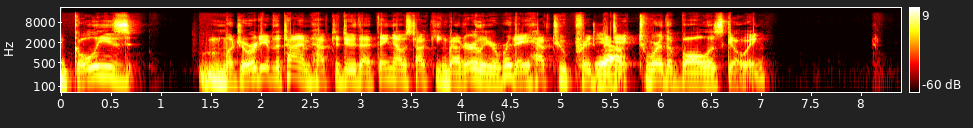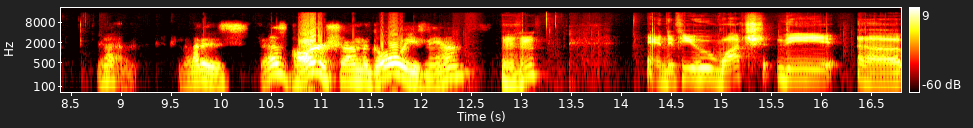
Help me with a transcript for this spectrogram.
goalies majority of the time have to do that thing I was talking about earlier, where they have to predict where the ball is going. Yeah, that is that's harsh on the goalies, man. Mm-hmm. And if you watch the uh,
